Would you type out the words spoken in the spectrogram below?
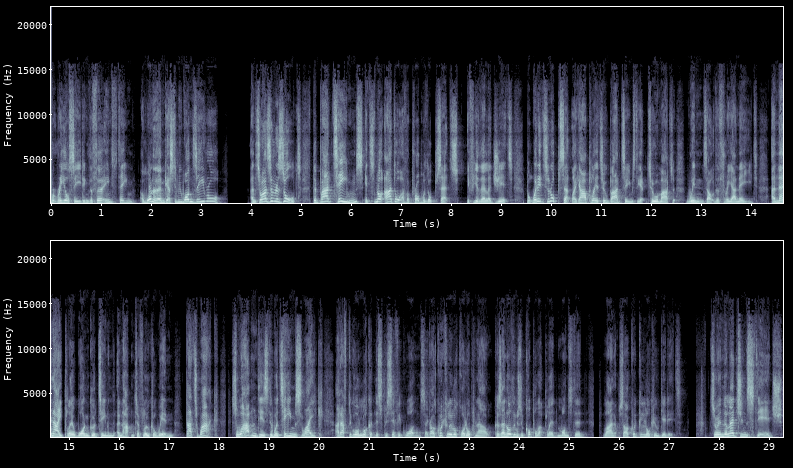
real seeding the 13th team. And one of them gets to be 1 0. And so as a result, the bad teams, it's not, I don't have a problem with upsets if you're they're legit. But when it's an upset, like I play two bad teams to get two of my wins out of the three I need, and then I play one good team and, and happen to fluke a win, that's whack. So what happened is there were teams like, I'd have to go and look at the specific ones. Like I'll quickly look one up now, because I know there was a couple that played monster lineups. So I'll quickly look who did it. So in the Legends stage,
